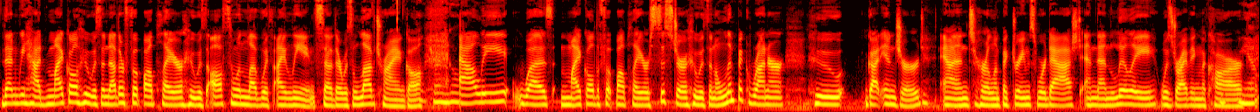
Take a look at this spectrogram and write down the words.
Then we had Michael, who was another football player who was also in love with Aylin. So there was a love triangle. triangle. Ali was Michael, the football player's sister, who was an Olympic runner who got injured and her Olympic dreams were dashed. And then Lily was driving the car Yep.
